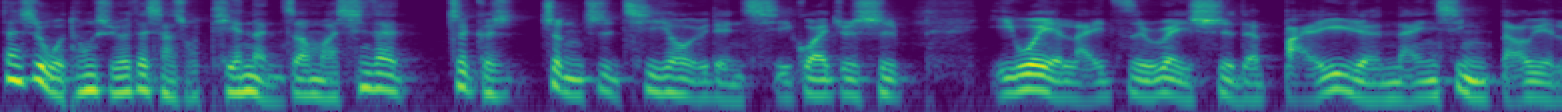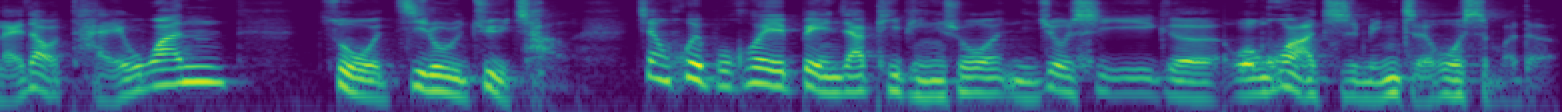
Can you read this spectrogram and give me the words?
但是我同时又在想说，天哪，你知道吗？现在这个政治气候有点奇怪，就是一位来自瑞士的白人男性导演来到台湾做纪录剧场，这样会不会被人家批评说你就是一个文化殖民者或什么的？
